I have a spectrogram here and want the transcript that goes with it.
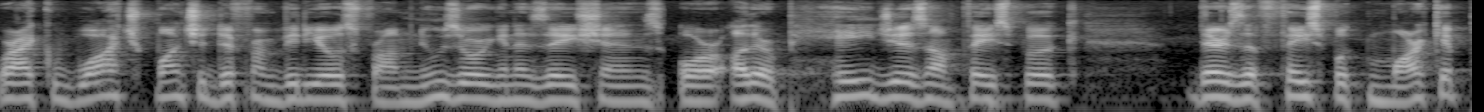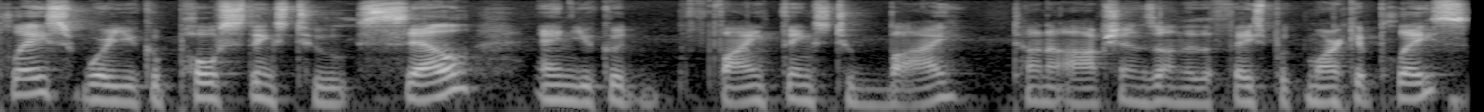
where I could watch a bunch of different videos from news organizations or other pages on Facebook. There's a Facebook marketplace where you could post things to sell and you could find things to buy ton of options under the Facebook Marketplace.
